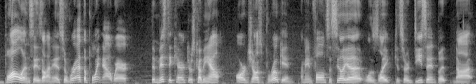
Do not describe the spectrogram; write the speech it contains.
Baal and Sezan is. So we're at the point now where the Mystic characters coming out are just broken. I mean, Fallen Cecilia was like considered decent, but not,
